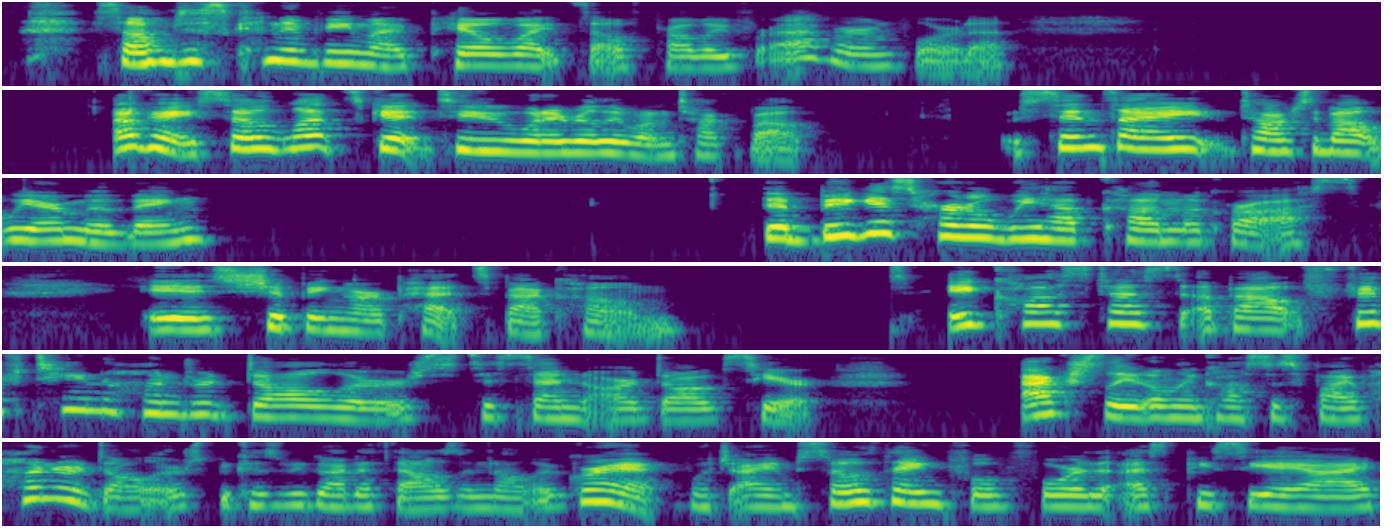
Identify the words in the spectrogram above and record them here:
so I'm just gonna be my pale white self probably forever in Florida. Okay, so let's get to what I really want to talk about. Since I talked about we are moving, the biggest hurdle we have come across is shipping our pets back home. It cost us about $1,500 to send our dogs here. Actually, it only cost us $500 because we got a $1,000 grant, which I am so thankful for the SPCAI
